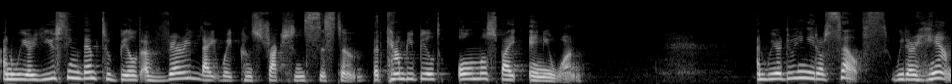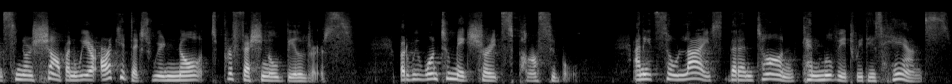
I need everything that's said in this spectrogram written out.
And we are using them to build a very lightweight construction system that can be built almost by anyone. And we are doing it ourselves with our hands in our shop, and we are architects. We're not professional builders, but we want to make sure it's possible. And it's so light that Anton can move it with his hands,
